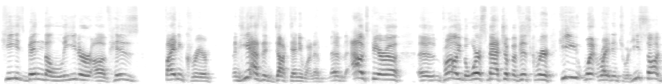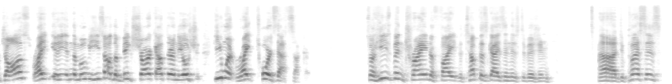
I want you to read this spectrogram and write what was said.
he's been the leader of his fighting career, and he hasn't ducked anyone. Uh, Alex Pereira, uh, probably the worst matchup of his career. He went right into it. He saw Jaws right in the movie. He saw the big shark out there in the ocean. He went right towards that sucker. So he's been trying to fight the toughest guys in his division. Uh, du Plessis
